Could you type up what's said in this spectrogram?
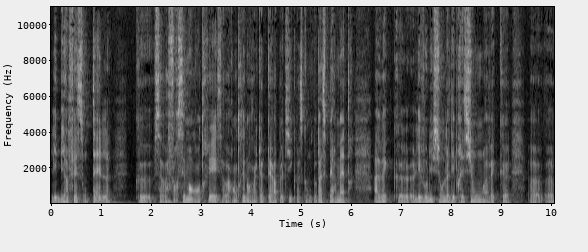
les bienfaits sont tels que ça va forcément rentrer, ça va rentrer dans un cadre thérapeutique parce qu'on ne peut pas se permettre avec euh, l'évolution de la dépression, avec euh, euh,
